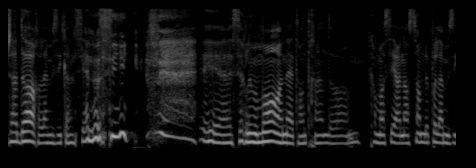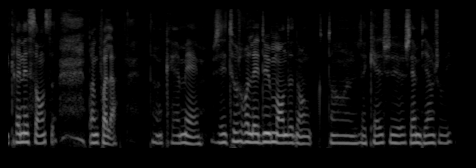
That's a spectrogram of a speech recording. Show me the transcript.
j'adore la musique ancienne aussi. Et euh, sur le moment, on est en train de commencer un ensemble pour la musique renaissance. Donc voilà. Donc, euh, mais j'ai toujours les deux mondes donc, dans lesquels j'aime bien jouer.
